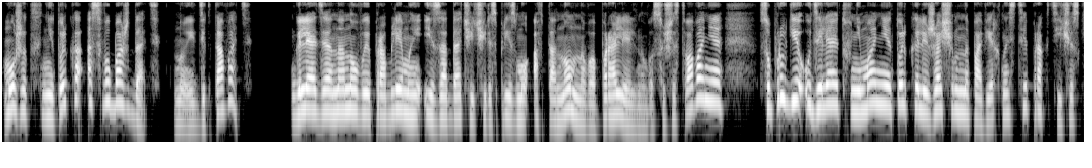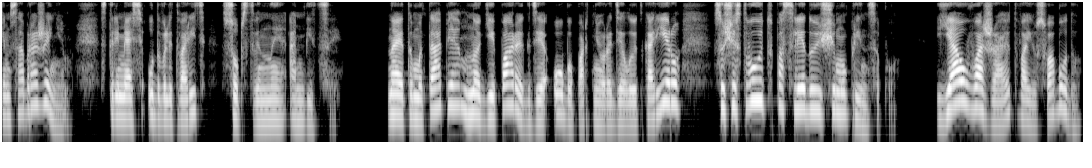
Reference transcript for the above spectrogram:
может не только освобождать, но и диктовать. Глядя на новые проблемы и задачи через призму автономного параллельного существования, супруги уделяют внимание только лежащим на поверхности практическим соображениям, стремясь удовлетворить собственные амбиции. На этом этапе многие пары, где оба партнера делают карьеру, существуют по следующему принципу. «Я уважаю твою свободу,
